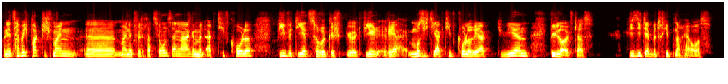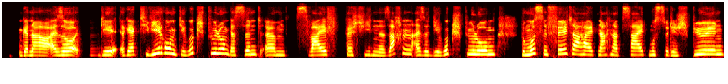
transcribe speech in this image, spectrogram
Und jetzt habe ich praktisch mein, äh, meine Filtrationsanlage mit Aktivkohle. Wie wird die jetzt zurückgespült? Wie muss ich die Aktivkohle reaktivieren? Wie läuft das? Wie sieht der Betrieb nachher aus? Genau, also die Reaktivierung, die Rückspülung, das sind ähm, zwei verschiedene Sachen. Also die Rückspülung, du musst einen Filter halt nach einer Zeit, musst du den spülen,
